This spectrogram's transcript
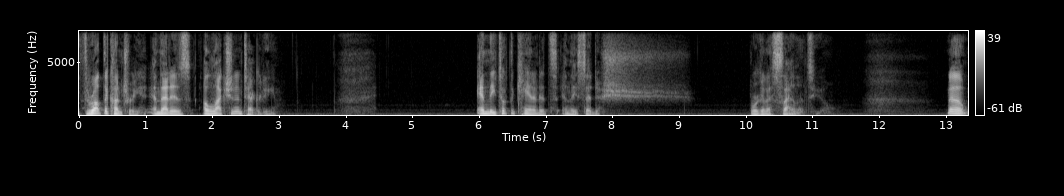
throughout the country, and that is election integrity. And they took the candidates and they said, shh, we're going to silence you. Now,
